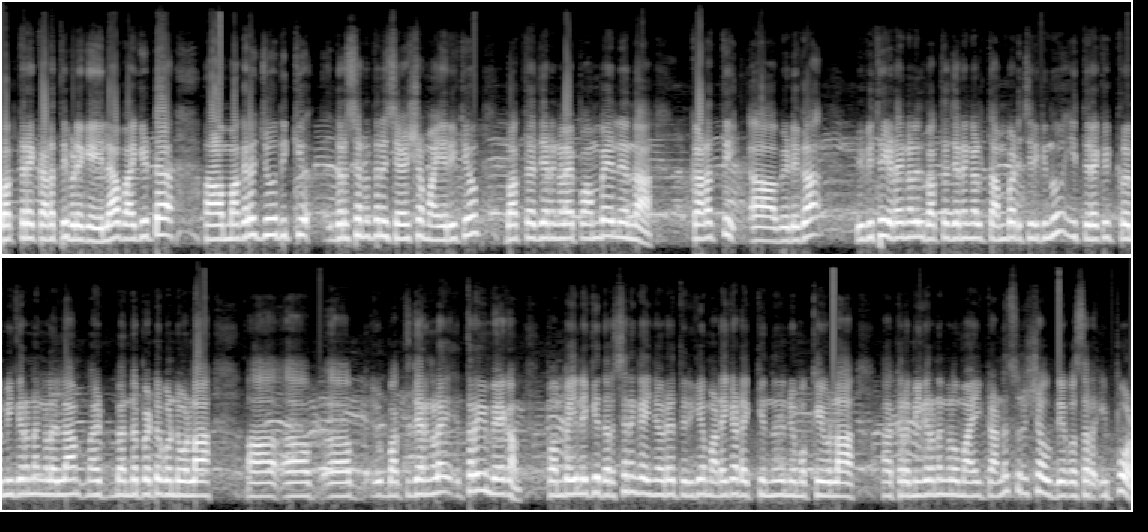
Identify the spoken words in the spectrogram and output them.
ഭക്തരെ കടത്തിവിടുകയില്ല. വൈകിട്ട് മകരജ്യോതിക്ക് ദർശനത്തിന് ശേഷമായിരിക്കും ഭക്തജനങ്ങളെ പമ്പയിൽ നിന്ന് കടത്തി വിടുക. വിവിധയിടങ്ങളിൽ ഭക്തജനങ്ങൾ തമ്പടിച്ചിരിക്കുന്നു. ഈ തിരക്ക് ക്രമീകരണങ്ങളെല്ലാം ബന്ധപ്പെട്ടുകൊണ്ടുള്ള ഭക്തജനങ്ങളെ എത്രയും വേഗം പമ്പയിലേക്ക് ദർശനം കഴിഞ്ഞവരെ തിരികെ മടക്കടയ്ക്കുന്നതിനുമൊക്കെയുള്ള ക്രമീകരണങ്ങളുമായിട്ടാണ് സുരക്ഷാ ഉദ്യോഗസ്ഥർ ഇപ്പോൾ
